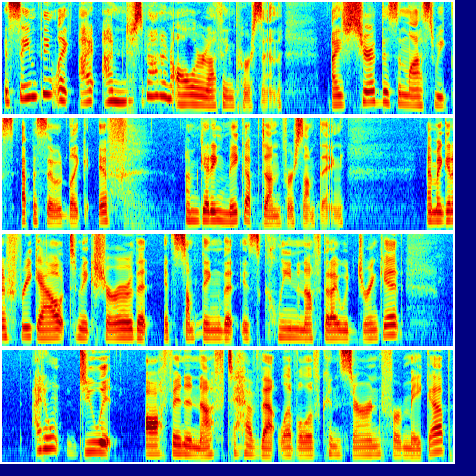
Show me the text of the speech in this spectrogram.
the same thing, like I, I'm just not an all or nothing person. I shared this in last week's episode. Like if I'm getting makeup done for something, am I going to freak out to make sure that it's something that is clean enough that I would drink it? I don't do it often enough to have that level of concern for makeup,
